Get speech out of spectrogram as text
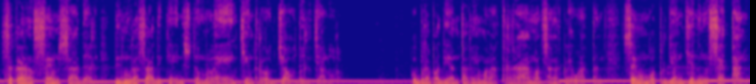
Sekarang Sam sadar dan merasa adiknya ini sudah melenceng terlalu jauh dari jalur. Beberapa di antaranya malah teramat sangat kelewatan. Sam membuat perjanjian dengan setan,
